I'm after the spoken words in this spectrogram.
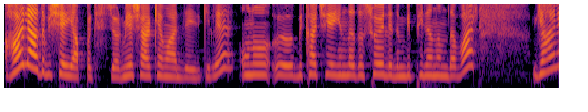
hala da bir şey yapmak istiyorum Yaşar Kemal ile ilgili. Onu e, birkaç yayında da söyledim. Bir planım da var. Yani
